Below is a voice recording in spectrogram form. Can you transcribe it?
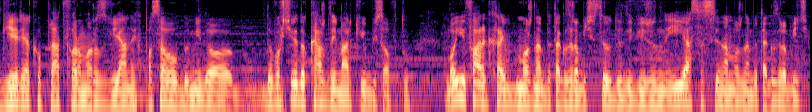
gier jako platform rozwijanych pasowałby mi do, do właściwie do każdej marki Ubisoftu. Bo i Far Cry można by tak zrobić w stylu The Division, i Assassina można by tak zrobić.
